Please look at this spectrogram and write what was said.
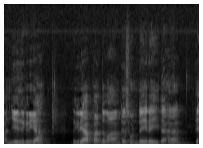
ਹਾਂਜੀ ਜ਼ਿਕਰੀਆ। ਜ਼ਿਕਰੀਆ ਆਪਾਂ ਦੀਵਾਨ ਤੇ ਸੁਣਦੇ ਹੀ ਰਹੀਦਾ ਹੈ। ਤੇ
